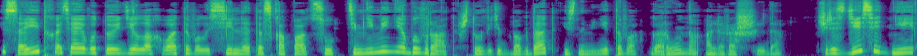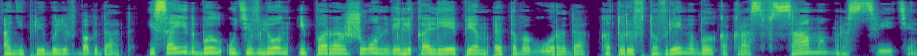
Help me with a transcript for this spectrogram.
и Саид, хотя его то и дело охватывала сильная тоска по отцу, тем не менее был рад, что увидит Багдад и знаменитого Гаруна Аль-Рашида. Через десять дней они прибыли в Багдад. И Саид был удивлен и поражен великолепием этого города, который в то время был как раз в самом расцвете.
